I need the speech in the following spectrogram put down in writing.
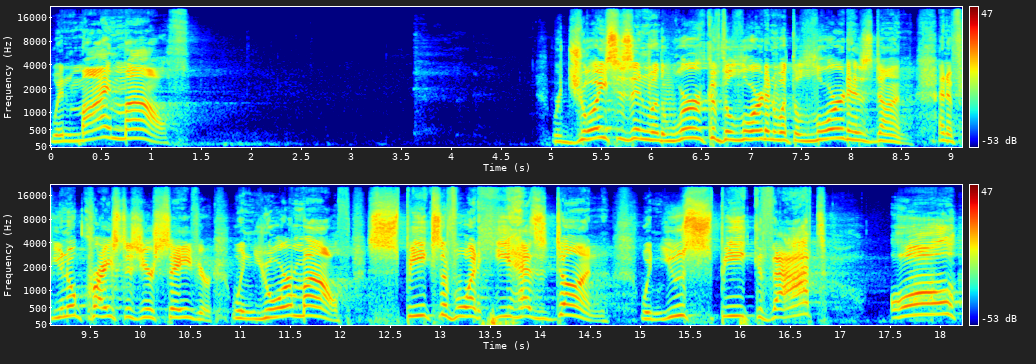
When my mouth rejoices in the work of the Lord and what the Lord has done. And if you know Christ as your Savior, when your mouth speaks of what He has done, when you speak that, all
